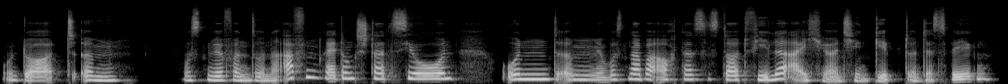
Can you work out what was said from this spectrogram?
Und dort ähm, mussten wir von so einer Affenrettungsstation und ähm, wir wussten aber auch, dass es dort viele Eichhörnchen gibt und deswegen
